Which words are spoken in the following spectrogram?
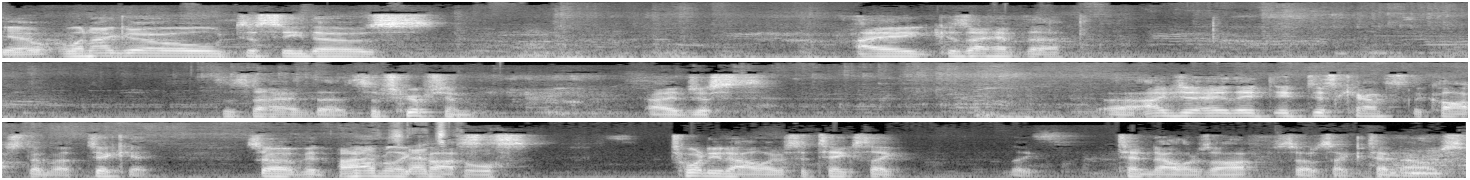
Yeah, when I go to see those, I because I have the since I have the subscription, I just uh, I just it, it discounts the cost of a ticket. So if it Oh, that's- normally that's costs twenty dollars, it takes like like ten dollars off. So it's like ten dollars.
